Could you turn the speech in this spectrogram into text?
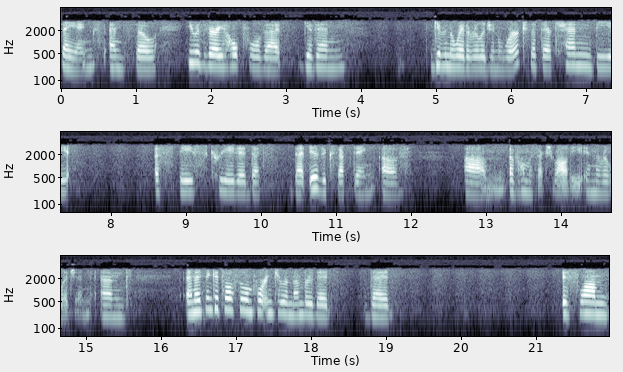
sayings, and so he was very hopeful that given given the way the religion works, that there can be a space created that's that is accepting of um, of homosexuality in the religion, and and I think it's also important to remember that that Islam,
